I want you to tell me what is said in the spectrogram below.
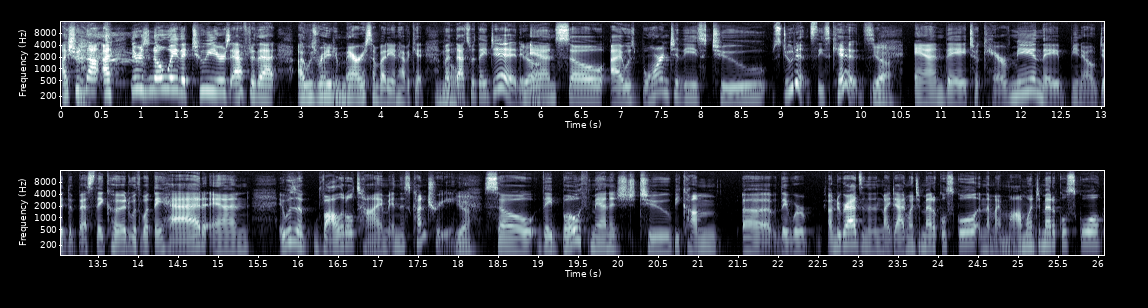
I should not, I, there is no way that two years after that I was ready to marry somebody and have a kid. No. But that's what they did. Yeah. And so I was born to these two students, these kids Yeah. and they took care of me and they you know did the best they could with what they had and it was a volatile time in this country Yeah. so they both managed to become uh, they were undergrads and then my dad went to medical school and then my mom went to medical school.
